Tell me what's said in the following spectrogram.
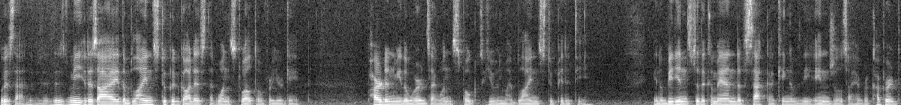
Who is that? It is me, it is I, the blind, stupid goddess that once dwelt over your gate. Pardon me the words I once spoke to you in my blind stupidity. In obedience to the command of Sakka, king of the angels, I have recovered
